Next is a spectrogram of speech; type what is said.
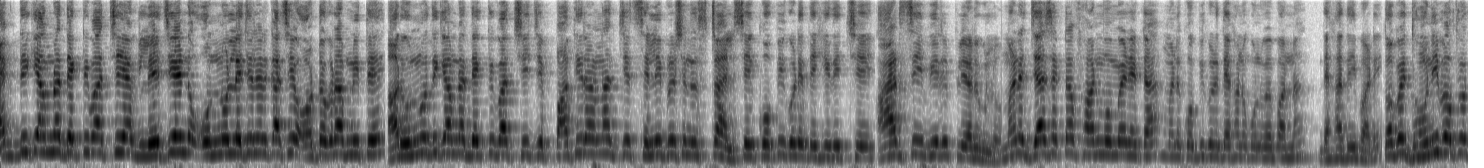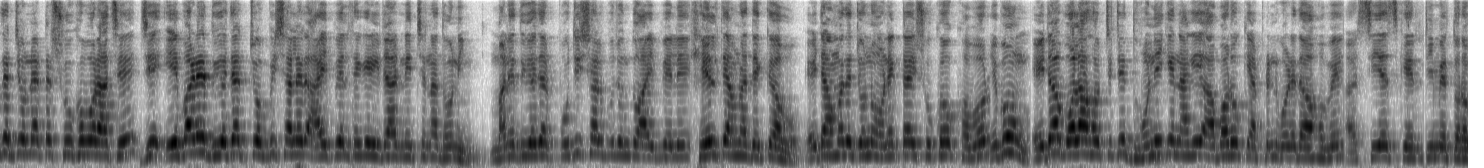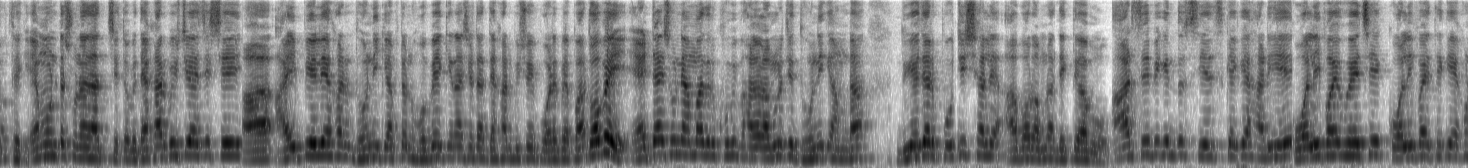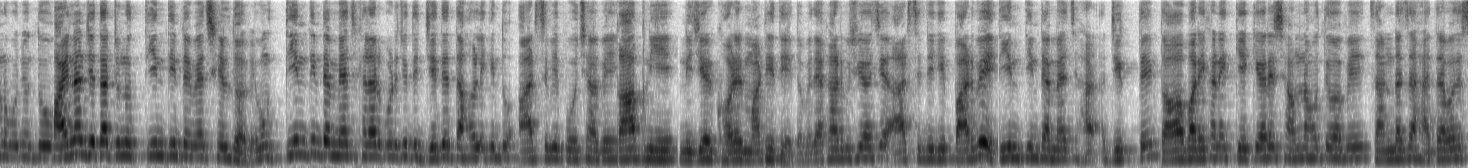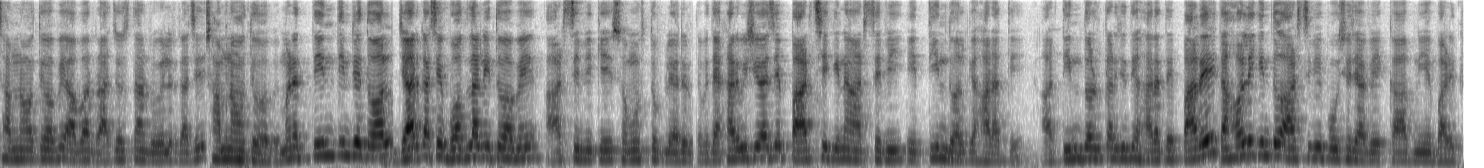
একদিকে আমরা দেখতে পাচ্ছি এক লেজেন্ড অন্য লেজেন্ডের কাছে অটোগ্রাফ নিতে, আর অন্যদিকে আমরা দেখতে পাচ্ছি যে পাথি রানার যে সেলিব্রেশন স্টাইল সেই কপি করে দেখিয়ে দিচ্ছে আরসিবির প্লেয়ারগুলো। মানে জাস্ট একটা ফান মুভমেন্ট এটা মানে কপি করে দেখানো কোনো ব্যাপার না, দেখাতেই পারে। তবে ধোনি ভক্তদের জন্য একটা সুখবর আছে যে এবারে দুই হাজার চব্বিশ সালের আইপিএল থেকে রিটায়ার নিচ্ছে না ধোনি। মানে দুই হাজার পঁচিশ সাল পর্যন্ত আইপিএল এ খেলতে আমরা দেখতে পাবো। এটা আমাদের জন্য অনেকটাই সুখ খবর এবং এটা বলা হচ্ছে যে ধোনিকে নাকি আবারও ক্যাপ্টেন করে দেওয়া হবে সিএসকে টিমের তরফ থেকে। এমনটা শোনা যাচ্ছে। তবে দেখার বিষয় আছে সেই আইপিএল এখন ধোনি ক্যাপ্টেন হবে কিনা সেটা দেখার বিষয় পরের ব্যাপার। তবে এটাই শুনে আমাদের খুবই ভালো লাগল যে ধোনিকে আমরা দুই হাজার পঁচিশ সালে আবার আমরা দেখতে পাবো। আরসিবি কিন্তু সিএসকে কে হারিয়ে কোয়ালিফাই হয়েছে। কোয়ালিফাই থেকে এখনও পর্যন্ত ফাইনাল জেতার জন্য তিন তিনটে ম্যাচ খেলতে হবে। এবং তিন তিনটা ম্যাচ খেলার পরে যদি জেতে, তাহলে কিন্তু আরসিবি পৌঁছাবে কাপ নিয়ে নিজের ঘরের মাটিতে। তবে দেখার বিষয় আছে আরসিবি কি পারবে তিন তিনটা ম্যাচ জিততে? তাও আবার এখানে কে কে আর এর সামনা হতে হবে সানরাইজার হায়দ্রাবাদের সামনা হতে হবে, আবার রাজস্থান রয়্যালের কাছে সামনা হতে হবে। মানে তিন তিনটে দল যার কাছে বদলা নিতে হবে আরসিবি কে, সমস্ত প্লেয়ারের তবে দেখার বিষয় আছে, পারছে কিনা আরসিবি এই তিন দলকে হারাতে। আর তিন দলকে যদি হারাতে পারে তাহলে কিন্তু আরসিবি পৌঁছে যাবে কাপ নিয়ে বাড়িতে।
